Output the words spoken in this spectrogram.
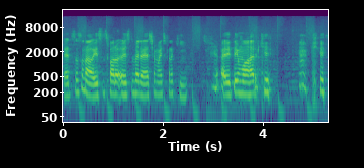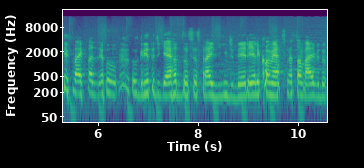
Ted é sensacional. Esse do, faro... Esse do Velho Oeste é mais fraquinho. Aí tem uma hora que, que ele vai fazer o, o grito de guerra dos ancestrais índios dele e ele começa nessa vibe do.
